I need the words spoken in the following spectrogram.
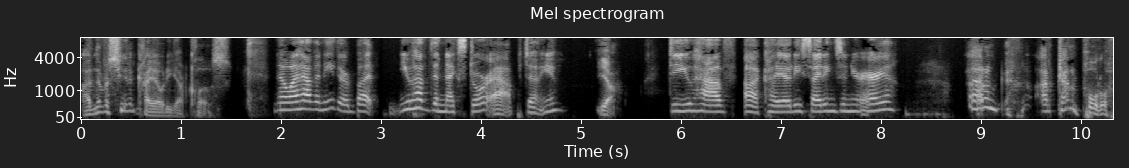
I've never seen a coyote up close. No, I haven't either. But you have the Nextdoor app, don't you? Yeah. Do you have uh, coyote sightings in your area? I don't, I've kind of pulled,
